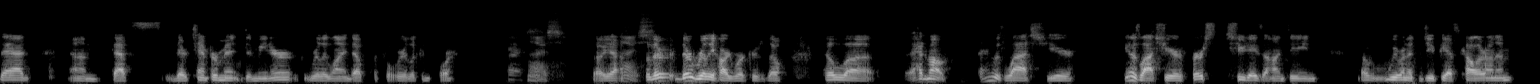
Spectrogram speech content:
dad, um, that's their temperament, demeanor really lined up with what we are looking for. nice. Nice. So yeah, Nice. so they're they're really hard workers though. He'll uh, I had him out. I think it was last year. I think it was last year. First two days of hunting, uh, we run a GPS collar on him,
